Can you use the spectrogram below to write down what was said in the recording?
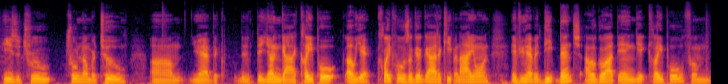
he's a true true number two. Um, you have the, the the young guy Claypool. Oh yeah, Claypool's a good guy to keep an eye on. If you have a deep bench, I will go out there and get Claypool from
